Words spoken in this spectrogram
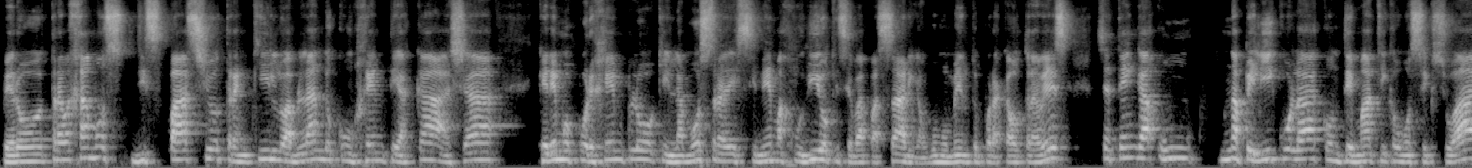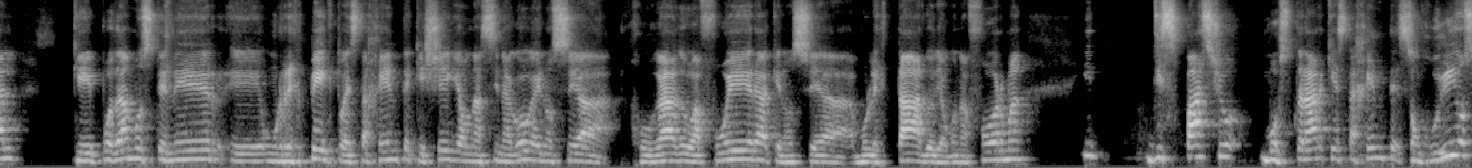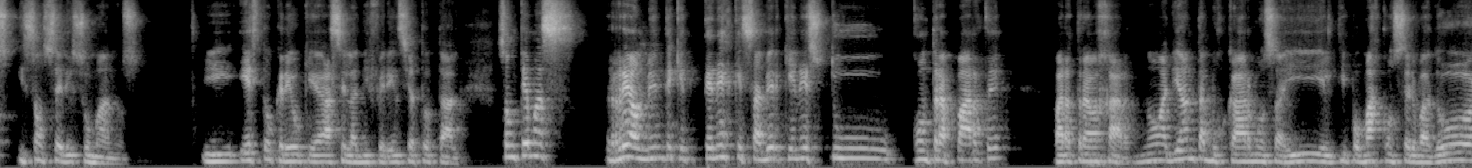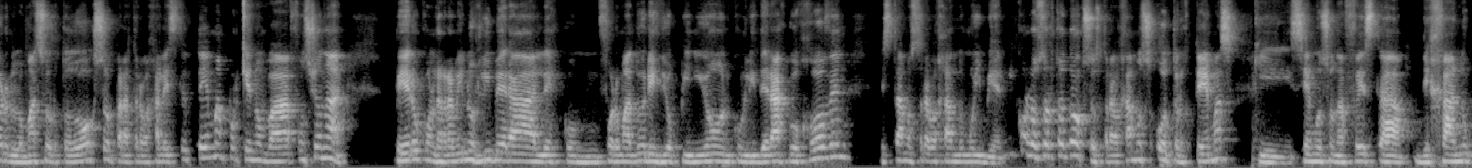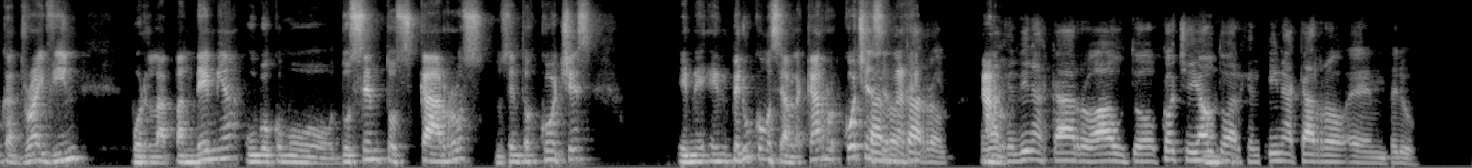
Pero trabajamos despacio, tranquilo, hablando con gente acá, allá. Queremos, por ejemplo, que en la muestra de cinema judío que se va a pasar en algún momento por acá otra vez, se tenga una película con temática homosexual, que podamos tener eh, un respeto a esta gente que llegue a una sinagoga y no sea jugado afuera, que no sea molestado de alguna forma, y despacio mostrar que esta gente son judíos y son seres humanos. Y esto creo que hace la diferencia total. Son temas realmente que tenés que saber quién es tu contraparte para trabajar. No adianta buscarmos ahí el tipo más conservador, lo más ortodoxo para trabajar este tema porque no va a funcionar. Pero con los rabinos liberales, con formadores de opinión, con liderazgo joven, estamos trabajando muy bien. Y con los ortodoxos trabajamos otros temas. Aquí hicimos una fiesta de Hanukkah Drive-In por la pandemia. Hubo como 200 carros, 200 coches. En, en Perú, ¿cómo se habla? Carro, coches carro, en carro. En Argentina es carro, auto, coche y auto, Argentina, carro en Perú.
